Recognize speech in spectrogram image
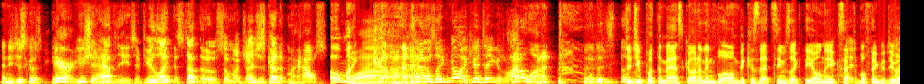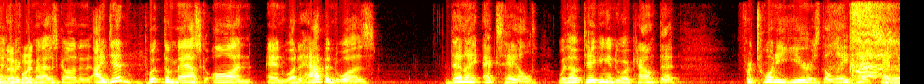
And he just goes, Here, you should have these. If you like the stuff though so much, I just got it in my house. oh my Wow. god! And I was like, No, I can't take it. I don't want it. Did you put the mask on and then blow him? Because that seems like the only acceptable thing to do I at that took point. the mask on, and I did put the mask on, and what happened was, then I exhaled without taking into account that for 20 years the latex had been,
